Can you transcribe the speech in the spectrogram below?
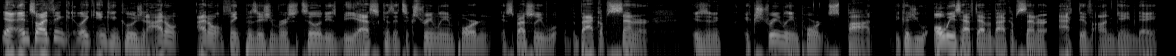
Yeah, and so I think, like in conclusion, I don't, I don't think position versatility is BS because it's extremely important, especially w- the backup center is an extremely important spot because you always have to have a backup center active on game day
